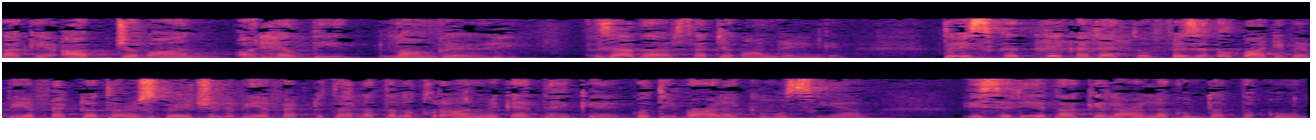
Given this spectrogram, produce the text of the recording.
تاکہ آپ جوان اور ہیلتھی لانگر رہیں۔ زیادہ عرصہ جوان رہیں گے۔ تو اس کا دیکھا جائے تو فزیکل باڈی پہ بھی افیکٹ ہوتا ہے اور اسپرچلی بھی افیکٹ ہوتا ہے۔ اللہ تعالیٰ قرآن میں کہتے ہیں کہ کتب علیکم السیام اسی لیے تاکہ لعلکم تتقون۔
